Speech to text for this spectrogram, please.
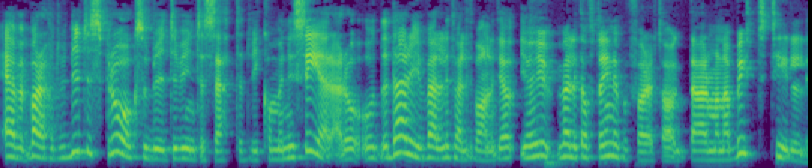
även, bara för att vi byter språk så byter vi inte sättet vi kommunicerar. Och, och det där är ju väldigt, väldigt vanligt. Jag, jag är ju väldigt ofta inne på företag där man har bytt till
